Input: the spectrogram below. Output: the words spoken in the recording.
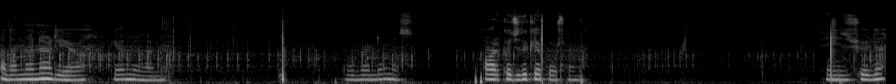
Adamlar nerede ya? Gelmiyorlar mı? Buradan da olmasın. Arkacılık yapar sonra. En iyisi şöyle.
